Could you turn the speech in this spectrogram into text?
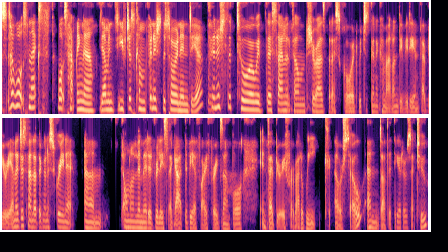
So, what's next? What's happening now? Yeah, I mean, you've just come finished the tour in India. Finished the tour with the silent film Shiraz that I scored, which is going to come out on DVD in February. And I just found out they're going to screen it um, on a limited release, like at the BFI, for example, in February for about a week or so, and other theaters at too.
